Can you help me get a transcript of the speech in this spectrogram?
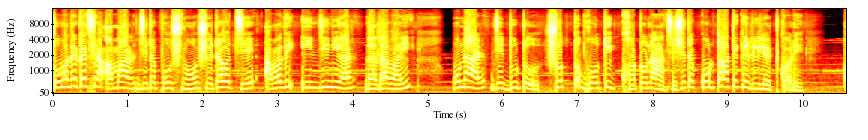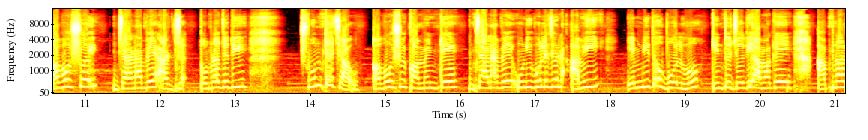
তোমাদের কাছে আমার যেটা প্রশ্ন, সেটা হচ্ছে আমাদের ইঞ্জিনিয়ার দাদা ভাই ওনার যে দুটো সত্য ভৌতিক ঘটনা আছে, সেটা কোথা থেকে রিলেট করে? অবশ্যই জানাবে আর তোমরা যদি শুনতে চাও, অবশ্যই কমেন্টে জানাবে। উনি বলেছেন, আমি এমনিতেও বলব, কিন্তু যদি আমাকে আপনার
